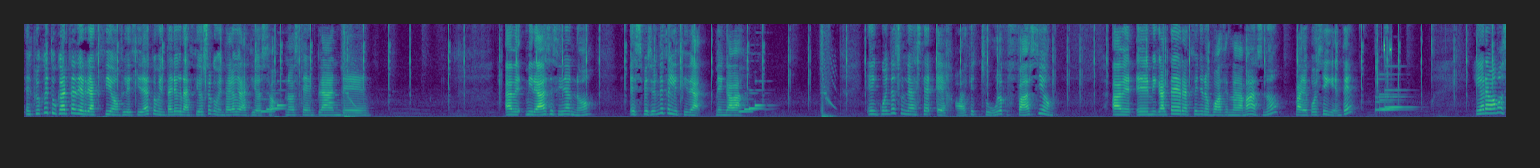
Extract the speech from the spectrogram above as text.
Escoge tu carta de reacción. Felicidad, comentario gracioso, comentario gracioso. No sé, en plan de... A ver, mira, asesina no. Expresión de felicidad. Venga, va. Encuentras un Easter egg. Ay, qué chulo, qué fashion. A ver, eh, mi carta de reacción yo no puedo hacer nada más, ¿no? Vale, pues siguiente. Y ahora vamos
